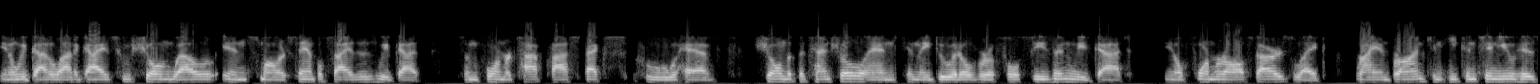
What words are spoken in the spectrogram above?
you know, we've got a lot of guys who've shown well in smaller sample sizes. We've got some former top prospects who have shown the potential and can they do it over a full season? We've got, you know, former all stars like Ryan Braun. Can he continue his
